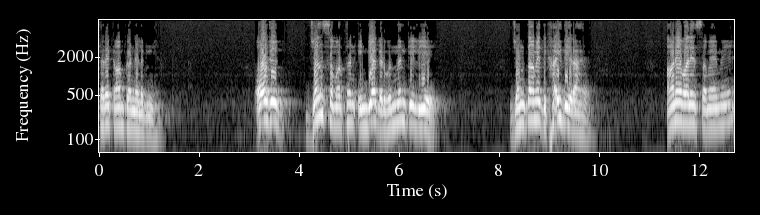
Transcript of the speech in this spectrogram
तरह काम करने लगी हैं। और जो जन समर्थन इंडिया गठबंधन के लिए जनता में दिखाई दे रहा है आने वाले समय में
